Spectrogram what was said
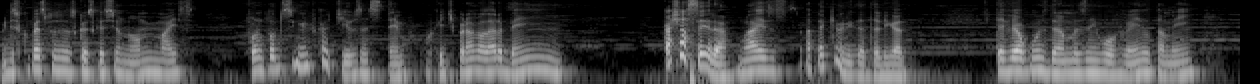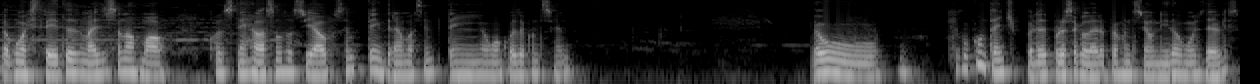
Me desculpe as pessoas que eu esqueci o nome, mas foram todos significativos nesse tempo. Porque, tipo, era uma galera bem. cachaceira, mas até que unida, tá ligado? Teve alguns dramas envolvendo também, algumas tretas, mas isso é normal. Quando você tem relação social, sempre tem drama, sempre tem alguma coisa acontecendo eu fico contente por, por essa galera permanecer unida, alguns deles,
